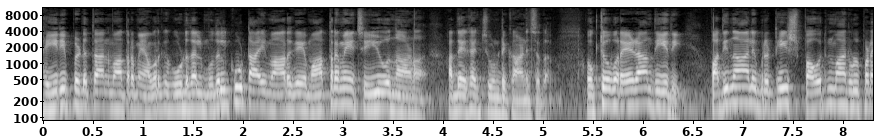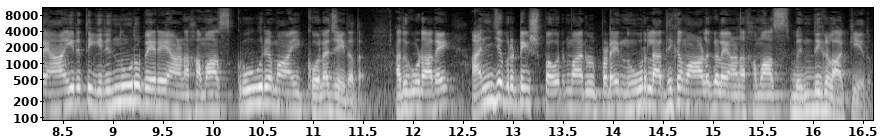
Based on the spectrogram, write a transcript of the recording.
ധൈര്യപ്പെടുത്താൻ മാത്രമേ അവർക്ക് കൂടുതൽ മുതൽക്കൂട്ടായി മാറുകയെ മാത്രമേ ചെയ്യൂ എന്നാണ് അദ്ദേഹം ചൂണ്ടിക്കാണിച്ചത്. ഒക്ടോബർ ഏഴാം തീയതി പതിനാല് ബ്രിട്ടീഷ് പൗരന്മാരുൾപ്പെടെ ആയിരത്തി ഇരുന്നൂറ് പേരെയാണ് ഹമാസ് ക്രൂരമായി കൊല ചെയ്തത്. അതുകൂടാതെ അഞ്ച് ബ്രിട്ടീഷ് പൗരന്മാരുൾപ്പെടെ നൂറിലധികം ആളുകളെയാണ് ഹമാസ് ബന്ദികളാക്കിയത്.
